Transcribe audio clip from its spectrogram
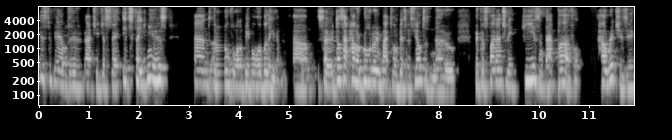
is to be able to actually just say it's fake news and an awful lot of people will believe him. Um, so does that have a broader impact on business? The answer is no because financially he isn't that powerful. How rich is he?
